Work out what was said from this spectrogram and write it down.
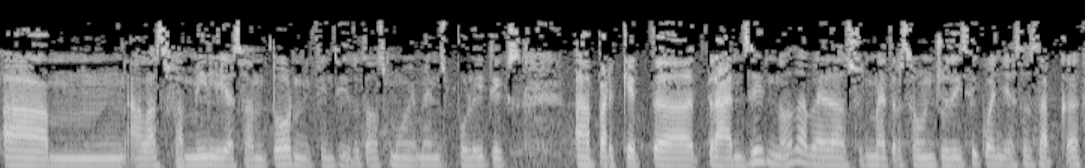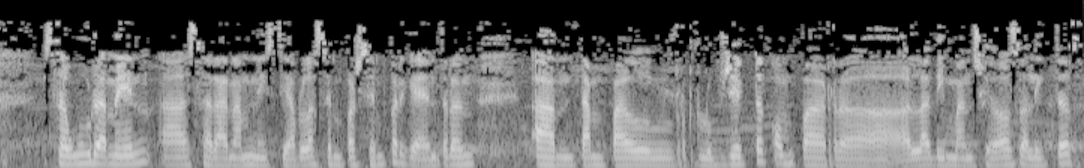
um, a les famílies entorn i fins i tot als moviments polítics uh, per aquest uh, trànsit no? d'haver de sotmetre's a un judici quan ja se sap que segurament uh, seran amnistiables 100% perquè entren um, tant per l'objecte com per uh, la dimensió dels delictes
